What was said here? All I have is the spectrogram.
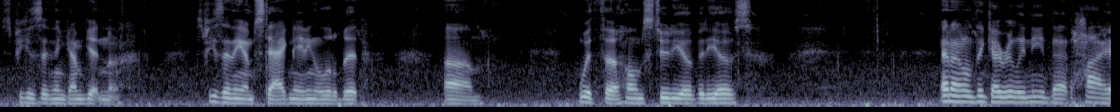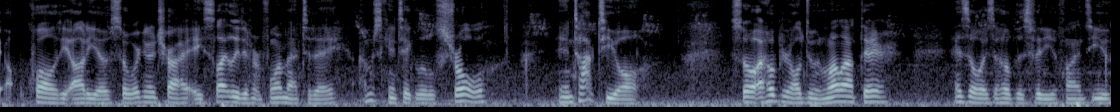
just because I think I'm getting, a, just because I think I'm stagnating a little bit um, with the home studio videos and I don't think I really need that high quality audio so we're gonna try a slightly different format today. I'm just gonna take a little stroll and talk to you all. So I hope you're all doing well out there. As always I hope this video finds you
